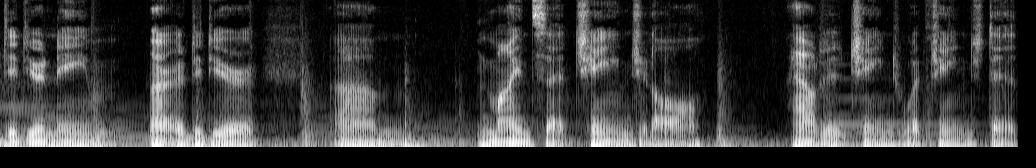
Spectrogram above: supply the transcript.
did your name or did your um, mindset change at all? How did it change? What changed it?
